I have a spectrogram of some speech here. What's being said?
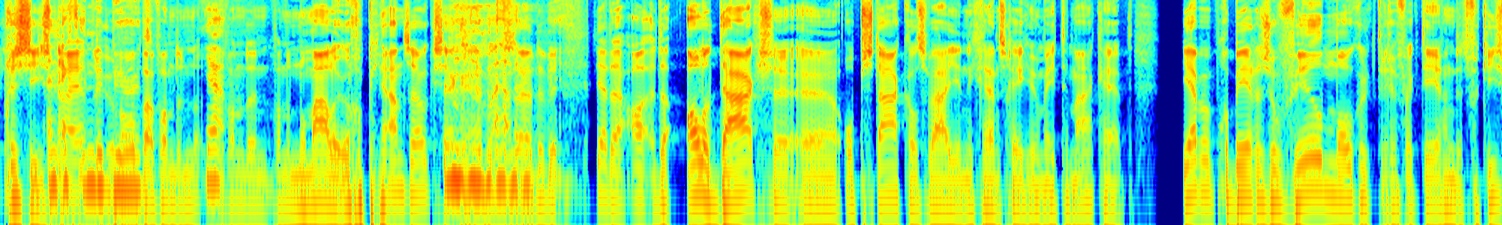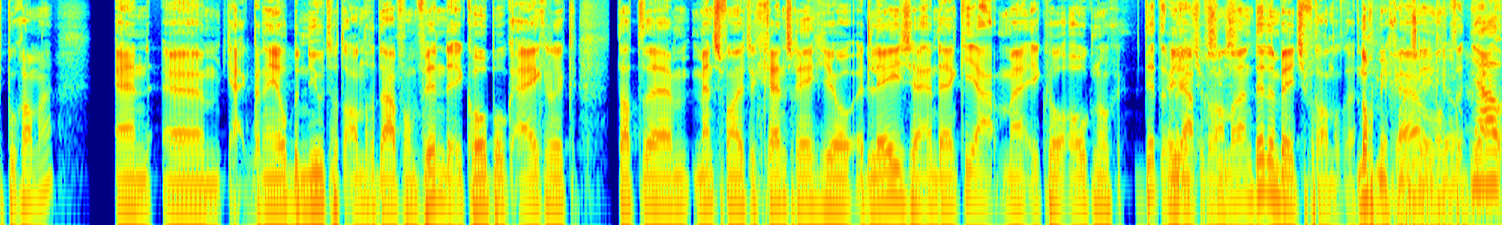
Precies. en Nou echt ja, in de het Europa buurt. van de, Ja. van, de, van de normale Europeaan zou ik zeggen. Normale eh, de, ja, de, de alledaagse eh, obstakels waar je in de grensregio mee te maken hebt. Die hebben we proberen zoveel mogelijk te reflecteren in dit verkiezingsprogramma. En ehm, ja, ik ben heel benieuwd wat anderen daarvan vinden. Ik hoop ook eigenlijk dat ehm, mensen vanuit de grensregio het lezen en denken, ja, maar ik wil ook nog dit een Ja, beetje precies. veranderen en dit een beetje veranderen. Nog meer Ja, grensregio. want, eh, ja, nou,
